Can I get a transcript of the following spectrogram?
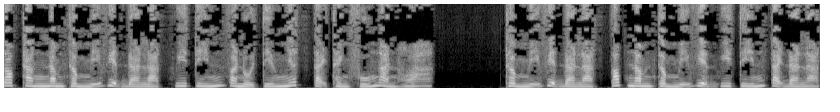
Top thăng 5 thẩm mỹ viện Đà Lạt uy tín và nổi tiếng nhất tại thành phố Ngàn Hoa. Thẩm mỹ viện Đà Lạt Top 5 thẩm mỹ viện uy tín tại Đà Lạt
